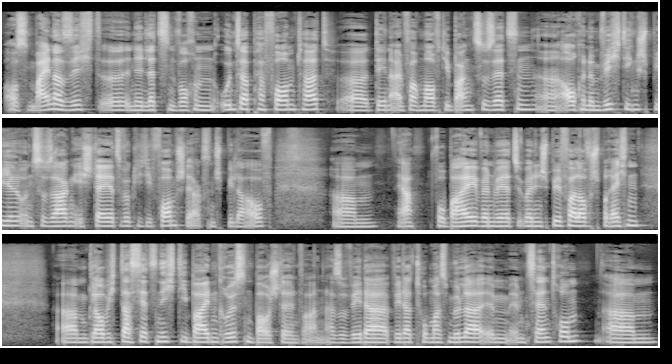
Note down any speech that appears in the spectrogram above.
aus meiner Sicht äh, in den letzten Wochen unterperformt hat, äh, den einfach mal auf die Bank zu setzen, äh, auch in einem wichtigen Spiel und zu sagen, ich stelle jetzt wirklich die formstärksten Spieler auf. Ähm, ja, wobei, wenn wir jetzt über den Spielverlauf sprechen, ähm, glaube ich, dass jetzt nicht die beiden größten Baustellen waren. Also weder, weder Thomas Müller im, im Zentrum ähm,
